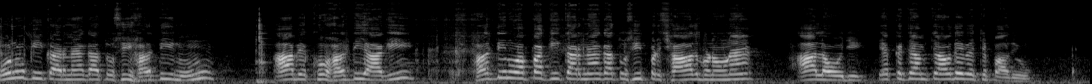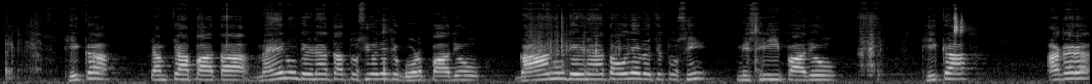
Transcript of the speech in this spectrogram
ਉਹਨੂੰ ਕੀ ਕਰਨਾ ਹੈਗਾ? ਤੁਸੀਂ ਹਲਦੀ ਨੂੰ ਆਹ ਵੇਖੋ, ਹਲਦੀ ਆ ਗਈ। ਹਲਦੀ ਨੂੰ ਆਪਾਂ ਕੀ ਕਰਨਾ ਹੈਗਾ? ਤੁਸੀਂ ਪ੍ਰਸ਼ਾਦ ਬਣਾਉਣਾ ਆ ਲਓ ਜੀ, ਇੱਕ ਚਮਚਾ ਉਹਦੇ ਵਿੱਚ ਪਾ ਦਿਓ। ਠੀਕ ਆ? ਚਮਚਾ ਪਾਤਾ, ਮੈਂ ਇਹਨੂੰ ਦੇਣਾ ਤਾਂ ਤੁਸੀਂ ਉਹਦੇ 'ਚ ਗੁੜ ਪਾ ਦਿਓ। ਗਾਂ ਨੂੰ ਦੇਣਾ ਤਾਂ ਉਹਦੇ ਵਿੱਚ ਤੁਸੀਂ ਮਿਸਰੀ ਪਾ ਦਿਓ। ਠੀਕ ਆ? ਅਗਰ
